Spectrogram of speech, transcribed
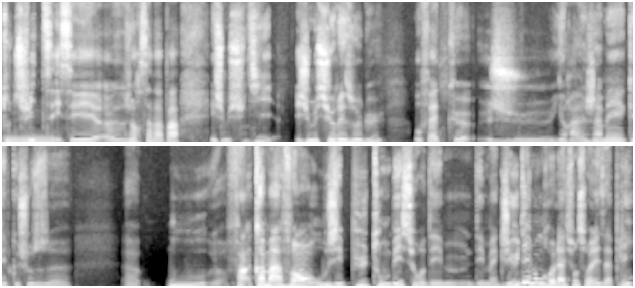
tout de suite Mhm. et c'est genre ça va pas. Et je me suis dit, je me suis résolue au fait que il y aura jamais quelque chose où, enfin comme avant où j'ai pu tomber sur des, des mecs. J'ai eu des longues relations sur les applis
